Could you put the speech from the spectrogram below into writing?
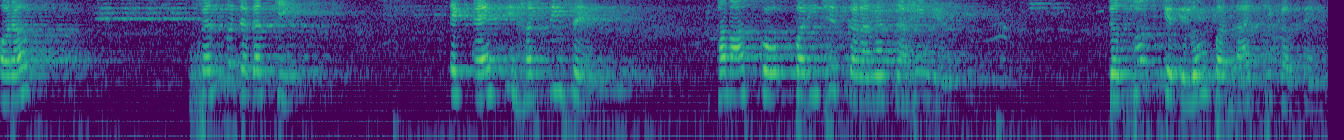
और अब फ़िल्म जगत की एक ऐसी हस्ती से हम आपको परिचित कराना चाहेंगे, जो सबके दिलों पर राज्य करते हैं,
